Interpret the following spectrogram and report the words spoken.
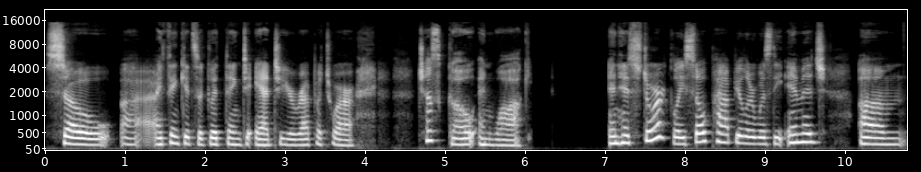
So uh, I think it's a good thing to add to your repertoire. Just go and walk. And historically, so popular was the image um,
